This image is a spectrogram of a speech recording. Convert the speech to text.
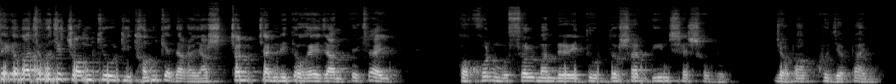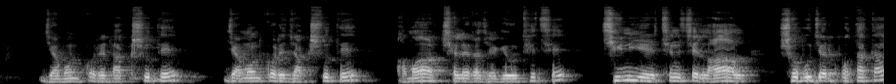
থেকে মাঝে মাঝে চমকে উঠি থমকে দাঁড়াই, আশ্চর্যান্বিত হয়ে জানতে চাই, কখন মুসলমানদের এই দুর্দশার দিন শেষ হবে। জবাব খুঁজে পাই, যেমন করে ডাকসুতে যেমন করে জাকসুতে, আমার ছেলেরা জেগে উঠেছে, ছিনিয়ে এনেছে লাল সবুজের পতাকা,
